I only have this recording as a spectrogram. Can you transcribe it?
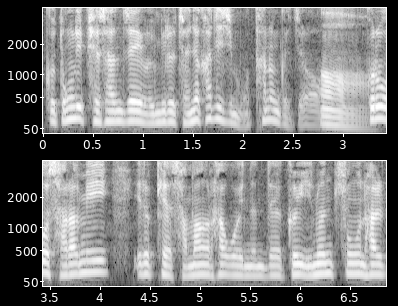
그 독립재산제의 의미를 전혀 가지지 못하는 거죠. 어. 그리고 사람이 이렇게 사망을 하고 있는데 그 인원 충원할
